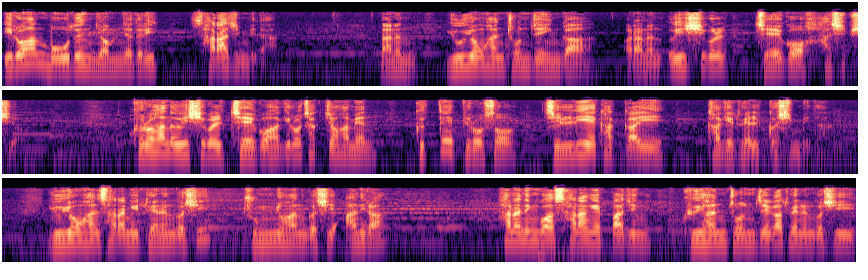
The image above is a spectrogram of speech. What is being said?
이러한 모든 염려들이 사라집니다. 나는 유용한 존재인가? 라는 의식을 제거하십시오. 그러한 의식을 제거하기로 작정하면 그때 비로소 진리에 가까이 가게 될 것입니다. 유용한 사람이 되는 것이 중요한 것이 아니라 하나님과 사랑에 빠진 귀한 존재가 되는 것이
